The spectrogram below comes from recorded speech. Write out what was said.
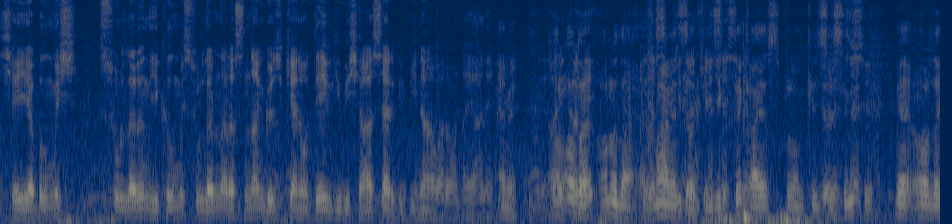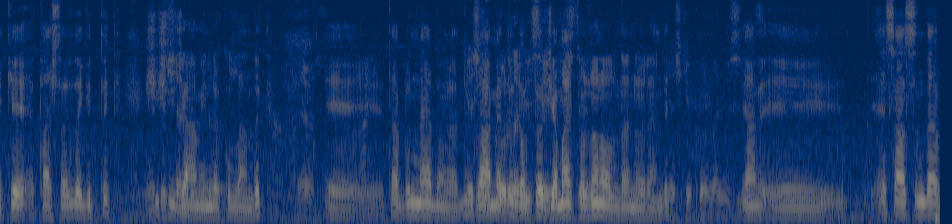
e, şey yapılmış surların, yıkılmış surların arasından gözüken o dev gibi şaheser bir bina var orada yani. Evet. E, harika o da bir onu da maalesef yıktık. Ayasipridon Kilisesi'ni görüntüsü. ve oradaki taşları da gittik. Muhteşem Şişli Camii'nde kullandık. Evet. Ee, tabii bunu nereden öğrendik? Keşke Rahmetli Doktor Cemal işte. Kozanoğlu'ndan öğrendik. Keşke. Yani e, esasında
